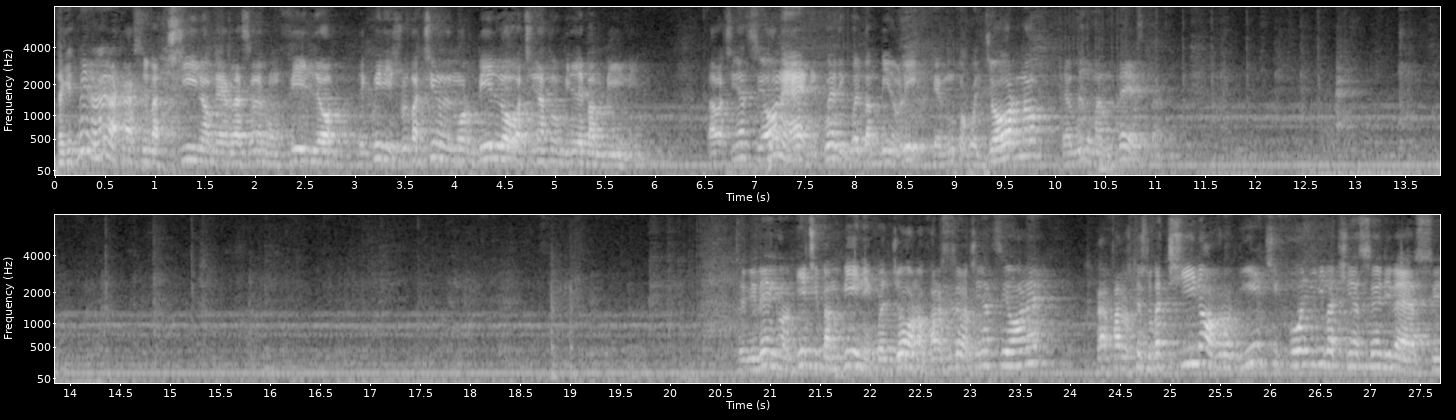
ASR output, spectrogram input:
Perché qui non è la classe vaccino che è in relazione con un figlio e quindi sul vaccino del morbillo ho vaccinato mille bambini la vaccinazione è di quella di quel bambino lì, che è venuto quel giorno e ha avuto mal di testa. Mi vengono 10 bambini quel giorno a fare la stessa vaccinazione, a fare lo stesso vaccino, avrò 10 fogli di vaccinazione diversi.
